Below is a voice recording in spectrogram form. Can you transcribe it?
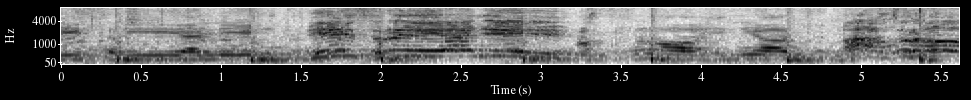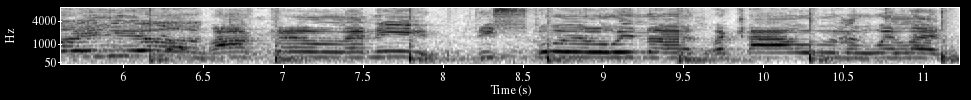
i thri enni, i thri enni, athro union, athro union, ac eleni, disgwyl wynad, y cawn y weled,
